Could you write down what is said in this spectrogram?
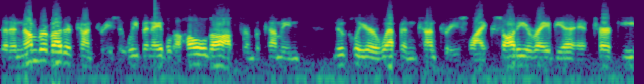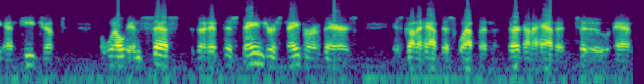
that a number of other countries that we've been able to hold off from becoming nuclear weapon countries, like Saudi Arabia and Turkey and Egypt, will insist that if this dangerous neighbor of theirs is going to have this weapon, they're going to have it too. And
